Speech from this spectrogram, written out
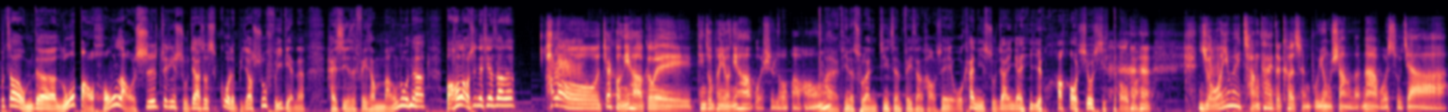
不知道我们的罗宝红老师最近暑假的时候是过得比较舒服一点呢，还是也是非常忙碌呢？宝红老师你在线上呢？Hello，Jacko 你好，各位听众朋友你好，我是罗宝红。哎，听得出来你精神非常好，所以我看你暑假应该也好好休息到吧？有啊，因为常态的课程不用上了，那我暑假。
